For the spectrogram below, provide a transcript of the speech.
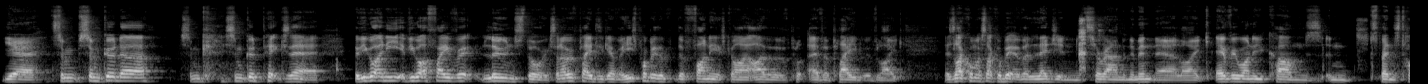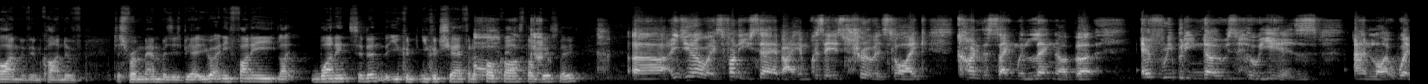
Yeah, some some good uh some some good picks there. Have you got any? Have you got a favourite Loon story? Because I know we've played together. He's probably the, the funniest guy I've ever ever played with. Like, there's like almost like a bit of a legend surrounding him in there. Like everyone who comes and spends time with him kind of just remembers his behaviour. You got any funny like one incident that you could you could share for the podcast? Obviously. Uh, you know what? It's funny you say about him because it is true. It's like kind of the same with Linger, but everybody knows who he is. And like when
